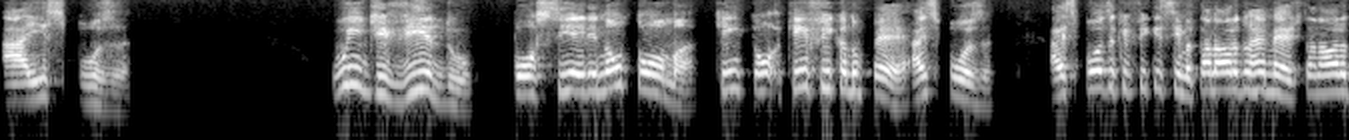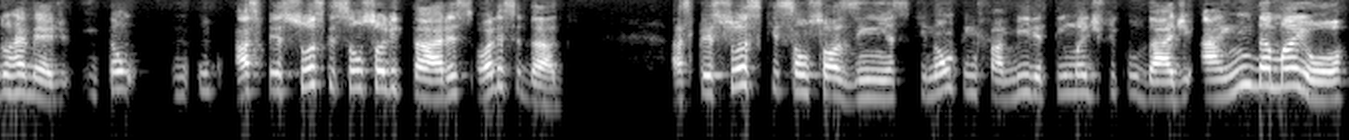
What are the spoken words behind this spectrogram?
A esposa. O indivíduo, por si, ele não toma. Quem, to... quem fica no pé? A esposa. A esposa que fica em cima, está na hora do remédio, está na hora do remédio. Então, as pessoas que são solitárias, olha esse dado, as pessoas que são sozinhas, que não têm família, têm uma dificuldade ainda maior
